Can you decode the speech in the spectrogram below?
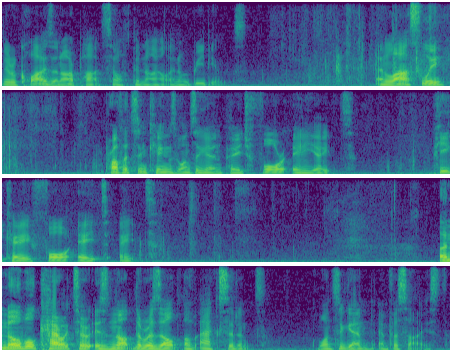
it requires on our part self denial and obedience. And lastly, Prophets and Kings, once again, page 488. PK 488. A noble character is not the result of accident. Once again, emphasized.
